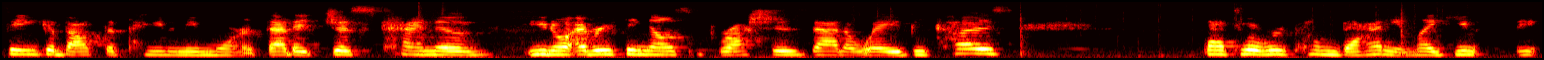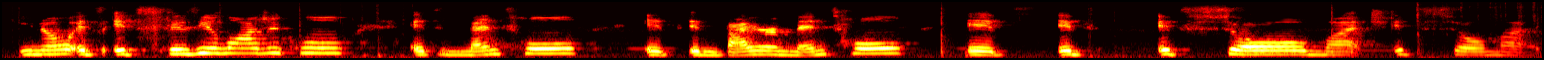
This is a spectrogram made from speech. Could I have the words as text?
think about the pain anymore that it just kind of you know everything else brushes that away. Because that's what we're combating like you you know it's it's physiological it's mental it's environmental it's it's it's so much it's so much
